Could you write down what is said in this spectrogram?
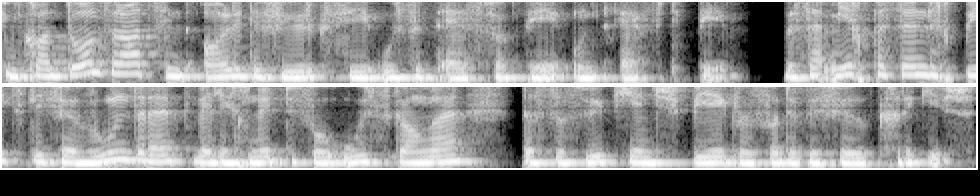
Im Kantonsrat sind alle dafür außer die SVP und die FDP. Das hat mich persönlich ein bisschen verwundert, weil ich nicht davon ausgegangen dass das wirklich ein Spiegel der Bevölkerung ist.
